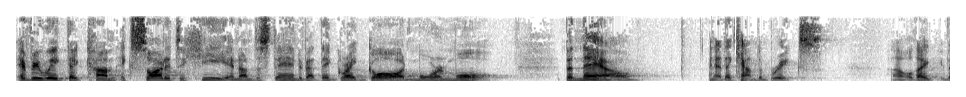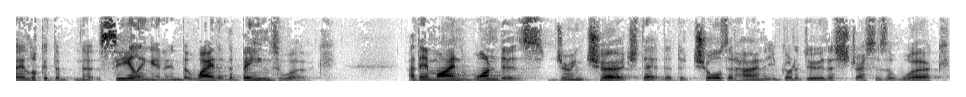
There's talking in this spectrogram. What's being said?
Every week they'd come excited to hear and understand about their great God more and more. But now, you know, they count the bricks. Uh, or they, they look at the, the ceiling and, and, the way that the beams work. Uh, their mind wanders during church, the, the, the chores at home that you've got to do, the stresses at work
